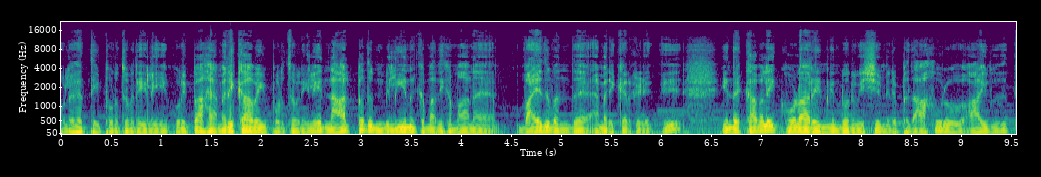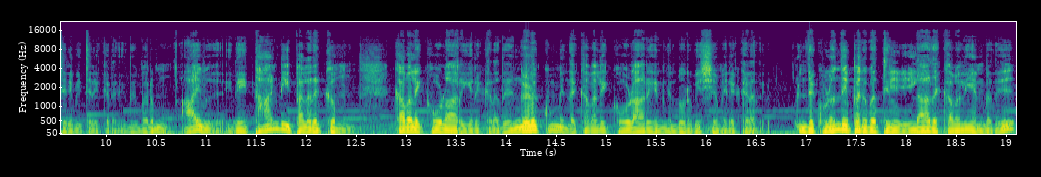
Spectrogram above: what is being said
உலகத்தை பொறுத்தவரையிலே குறிப்பாக அமெரிக்காவை பொறுத்தவரையிலே நாற்பது மில்லியனுக்கும் அதிகமான வயது வந்த அமெரிக்கர்களுக்கு இந்த கவலை கோளாறு என்கின்ற ஒரு விஷயம் இருப்பதாக ஒரு ஆய்வு தெரிவித்திருக்கிறது. இது வெறும் ஆய்வு. இதை தாண்டி பலருக்கும் கவலை கோளாறு இருக்கிறது. எங்களுக்கும் இந்த கவலை கோளாறு என்கின்ற ஒரு விஷயம் இருக்கிறது. இந்த குழந்தை பருவத்தில் இல்லாத கவலை என்பது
